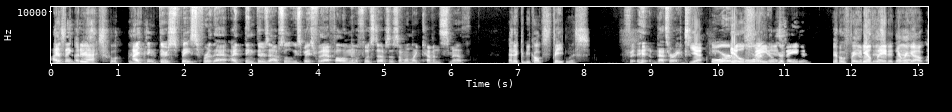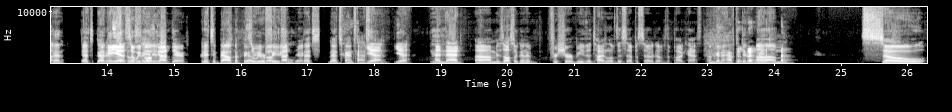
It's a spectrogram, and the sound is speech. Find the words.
I think there's actual. I think there's space for that. I think there's absolutely space for that. Following in the footsteps of someone like Kevin Smith. And it could be called Fateless. That's right. Yeah. Or Ill-fated. Or ill-fated. Ill-fated. is- Ill-fated, there we go. that- that's better. okay yeah so we both got there But it's about the we failure of both got faithful. That's that's fantastic. Yeah, yeah. And that um, is also going to for sure be the title of this episode of the podcast. I'm gonna have to get a read. Um, so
